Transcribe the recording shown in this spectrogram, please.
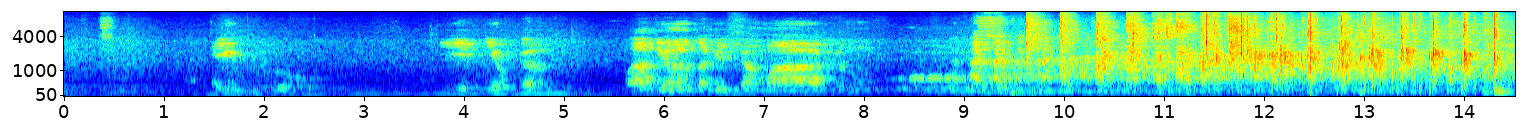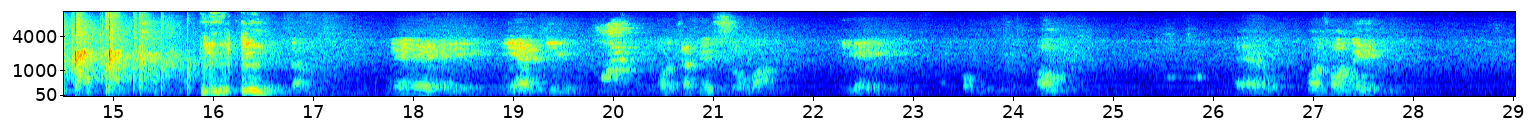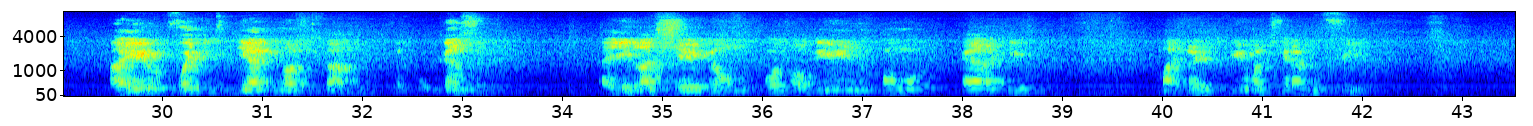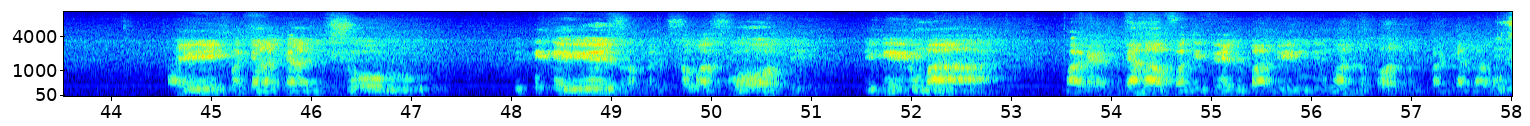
Aí o e eu canto. Não adianta me chamar que eu não vou. então, e, e aqui, outra pessoa que é, é como meu irmão, é o Oswaldinho. Aí foi diagnosticado o câncer Aí lá chegam o Oswaldinho com outro cara que, mais velho que eu, mas que era meu filho. Aí, com aquela cara de choro, o que, que é isso, rapaz? Estou mais forte. Liguei uma, uma garrafa de velho barril de uma dose para cada um.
